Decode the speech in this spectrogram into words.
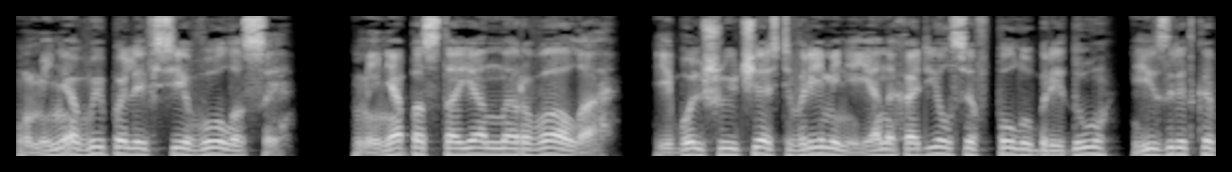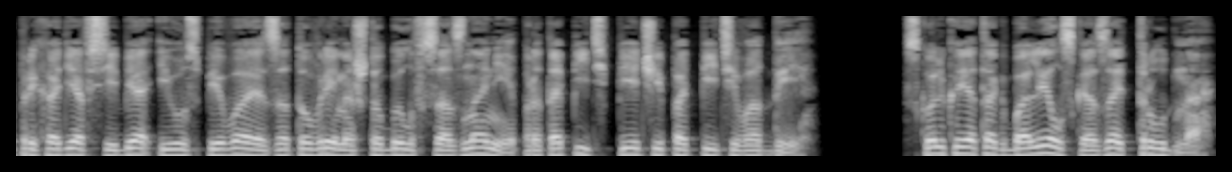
У меня выпали все волосы, меня постоянно рвало, и большую часть времени я находился в полубреду, изредка приходя в себя и успевая за то время, что был в сознании, протопить печь и попить воды. Сколько я так болел, сказать трудно.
